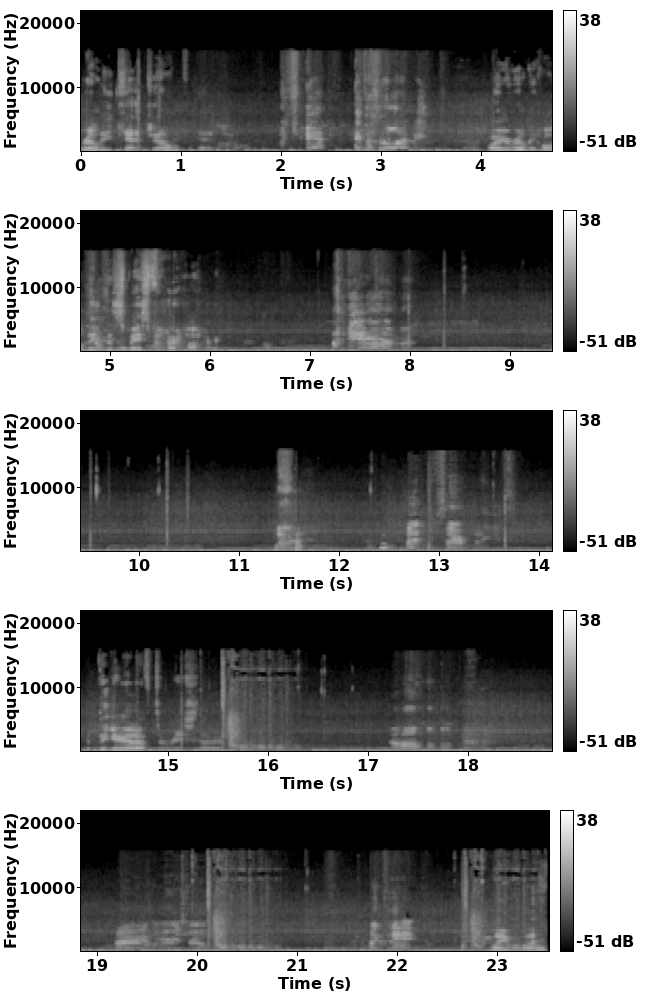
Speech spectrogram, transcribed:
Really? You can't jump? I can't! It doesn't let me! Are you really holding the spacebar hard? I am! What? And, sir, please. I think you're gonna have to restart. No. Alright, let me restart. I can't. Wait, what?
